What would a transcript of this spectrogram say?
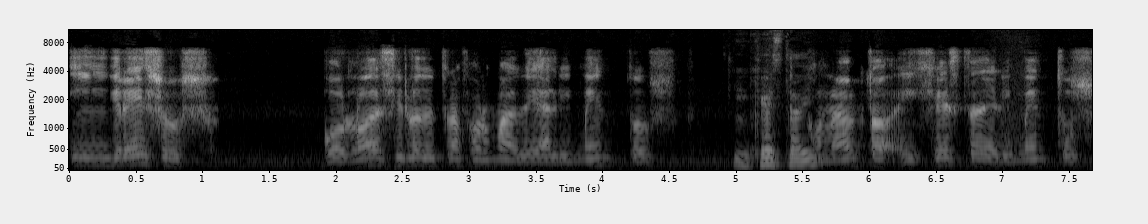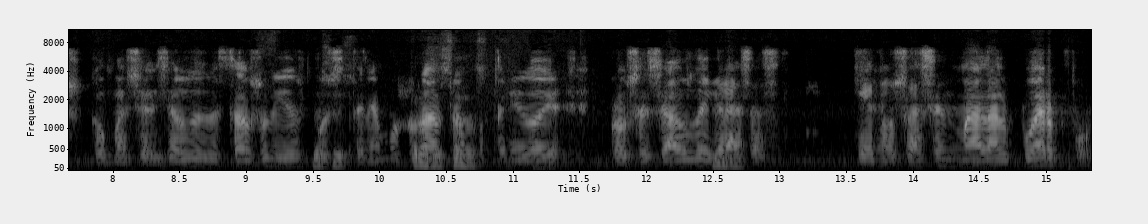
ingresos, por no decirlo de otra forma, de alimentos ingesta con alta ingesta de alimentos comercializados desde Estados Unidos, pues tenemos un alto contenido de procesados de grasas que nos hacen mal al cuerpo.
